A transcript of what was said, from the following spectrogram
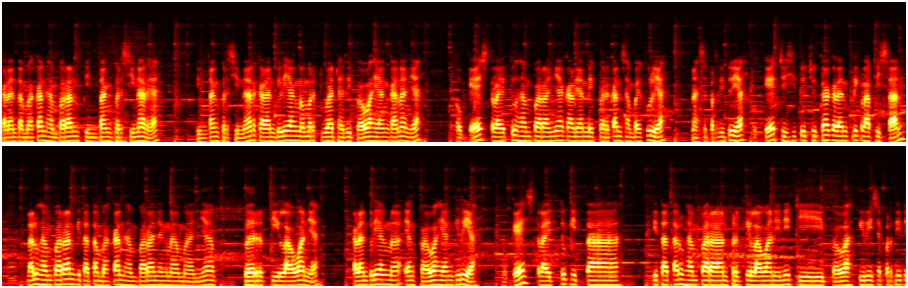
Kalian tambahkan hamparan bintang bersinar ya. Bintang bersinar, kalian pilih yang nomor 2 dari bawah yang kanan ya. Oke, setelah itu hamparannya kalian lebarkan sampai full ya. Nah, seperti itu ya. Oke, di situ juga kalian klik lapisan, lalu hamparan kita tambahkan hamparan yang namanya berkilauan ya. Kalian pilih yang yang bawah yang kiri ya. Oke, setelah itu kita kita taruh hamparan berkilauan ini di bawah kiri seperti itu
